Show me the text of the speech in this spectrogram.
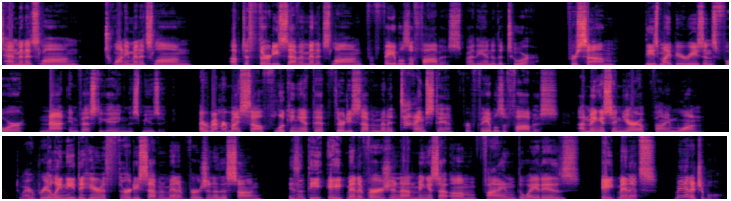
10 minutes long, 20 minutes long, up to 37 minutes long for Fables of Faubus by the end of the tour. For some, these might be reasons for not investigating this music. I remember myself looking at that 37 minute timestamp for Fables of Faubus on Mingus in Europe, Volume 1. Do I really need to hear a 37 minute version of this song? Isn't the 8 minute version on Mingus A Um fine the way it is? 8 minutes? Manageable.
